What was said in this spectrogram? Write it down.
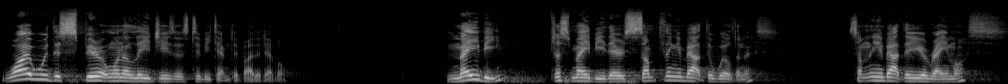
Why would the Spirit want to lead Jesus to be tempted by the devil? Maybe, just maybe, there is something about the wilderness something about the eremos,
